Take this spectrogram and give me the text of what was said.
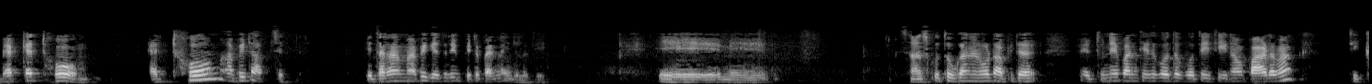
back at home at home අපිට upset. ඒ තරම්ම අපි ගෙදරින් පිටපැනලා ඉඳලා තියෙනවා. ඒ මේ සංස්කෘත උගන්වනකොට අපිට තුනේ පන්තියේ කොට පොතේ තියෙන පාඩමක් ටිකක්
